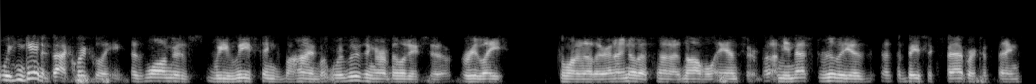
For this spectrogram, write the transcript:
we can gain it back quickly as long as we leave things behind, but we're losing our ability to relate to one another. And I know that's not a novel answer, but I mean, that really is, that's the basic fabric of things.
